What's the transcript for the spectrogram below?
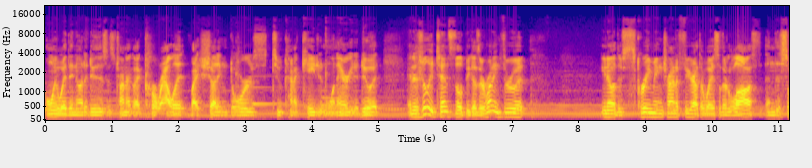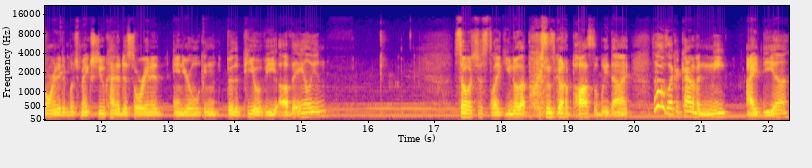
only way they know how to do this is trying to like corral it by shutting doors to kind of cage it in one area to do it. And it's really tense though because they're running through it you know, they're screaming, trying to figure out their way, so they're lost and disoriented, which makes you kind of disoriented, and you're looking through the POV of the alien. So it's just like you know that person's to possibly die. So that was like a kind of a neat idea,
